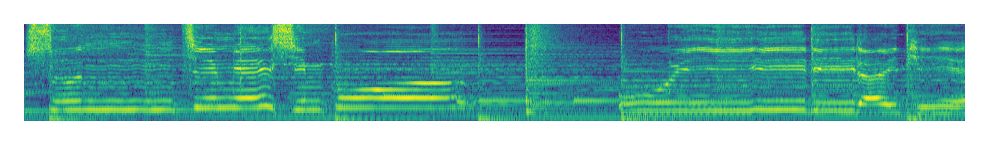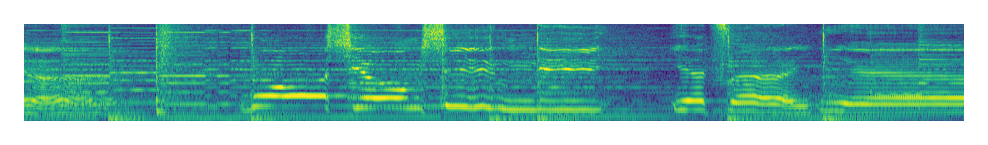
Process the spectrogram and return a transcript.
纯净的心肝，为你来听，我相信你也知影。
